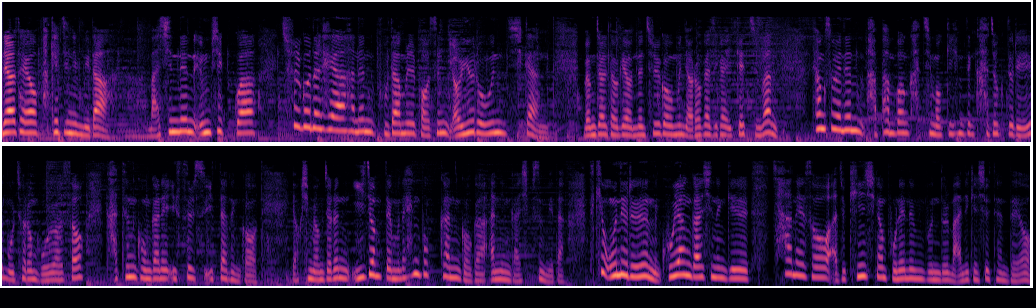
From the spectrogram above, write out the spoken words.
안녕하세요. 박혜진입니다. 맛있는 음식과 출근을 해야 하는 부담을 벗은 여유로운 시간. 명절 덕에 얻는 즐거움은 여러 가지가 있겠지만 평소에는 밥 한 번 같이 먹기 힘든 가족들이 모처럼 모여서 같은 공간에 있을 수 있다는 것. 역시 명절은 이 점 때문에 행복한 거가 아닌가 싶습니다. 특히 오늘은 고향 가시는 길 차 안에서 아주 긴 시간 보내는 분들 많이 계실 텐데요.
